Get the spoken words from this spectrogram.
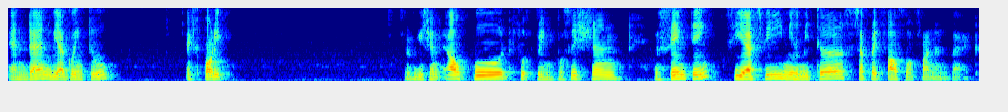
and then we are going to export it. fabrication output footprint position the same thing CSV millimeter separate files for front and back.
